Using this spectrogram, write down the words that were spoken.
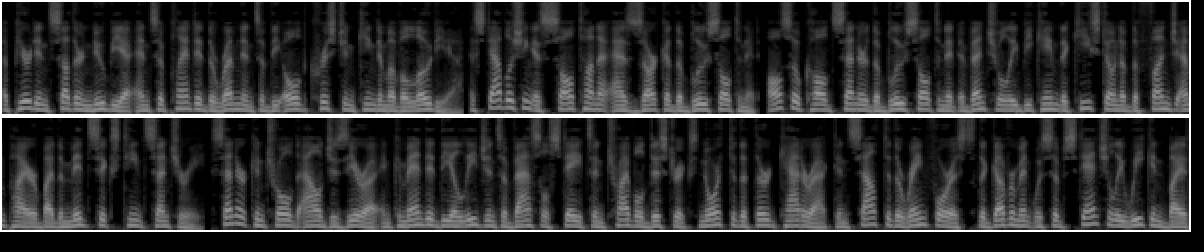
appeared in southern Nubia and supplanted the remnants of the old Christian kingdom of Alodia, establishing as Sultana as Zarqa the Blue Sultanate, also called Sennar the Blue Sultanate eventually became the keystone of the Funj Empire by the mid-16th century. Sennar controlled Al Jazeera and commanded the allegiance of vassal states and tribal districts north to the Third Cataract and south to the rainforests the government was substantially weakened by a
